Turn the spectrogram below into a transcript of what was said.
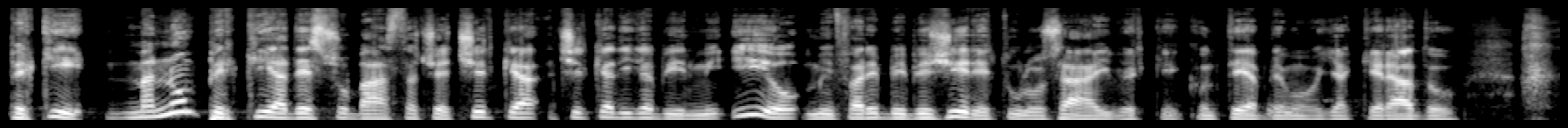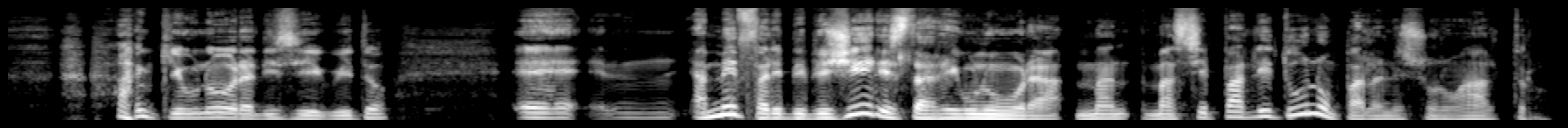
Perché? Ma non perché adesso basta, cioè cerca, cerca, di capirmi. Io mi farebbe piacere, tu lo sai, perché con te abbiamo chiacchierato anche un'ora di seguito. Eh, a me farebbe piacere stare un'ora, ma, ma, se parli tu non parla nessuno altro.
